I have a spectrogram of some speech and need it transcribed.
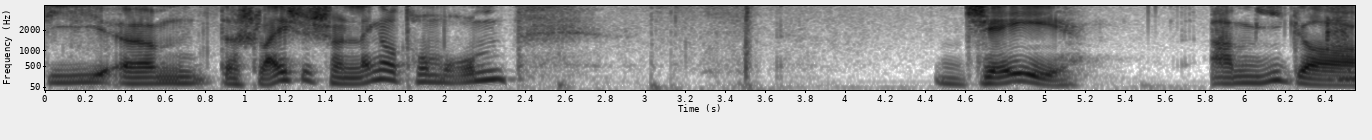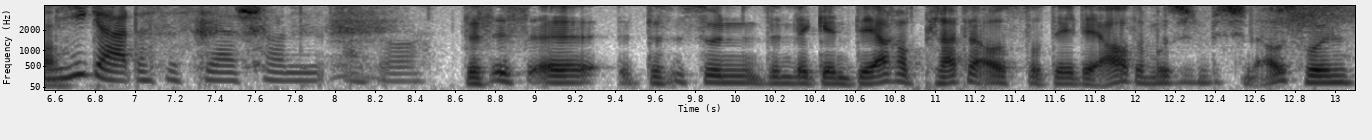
die, ähm, da schleiche ich schon länger drum rum. Jay, Amiga. Amiga, das ist ja schon, also. Das ist, äh, das ist so, ein, so eine legendäre Platte aus der DDR, da muss ich ein bisschen ausholen.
